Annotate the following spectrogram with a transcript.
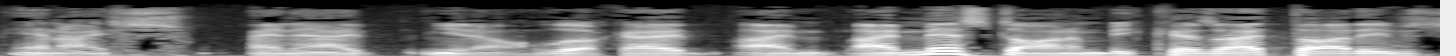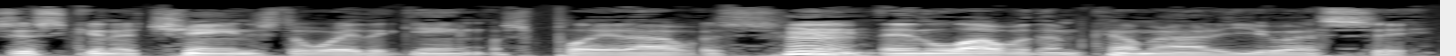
And I and I you know look I I, I missed on him because I thought he was just going to change the way the game was played. I was in, in love with him coming out of USC,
